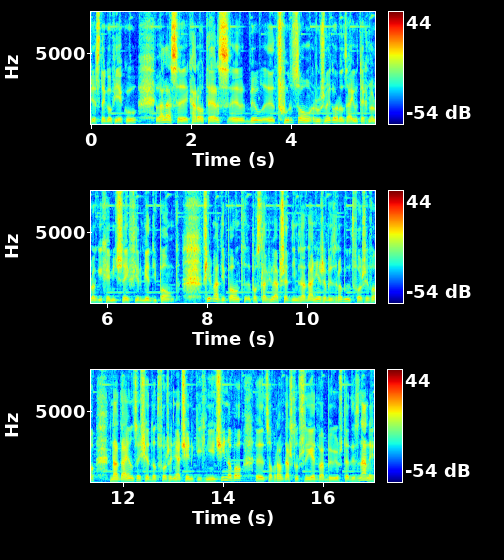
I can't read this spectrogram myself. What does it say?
XX wieku Wallace Carothers był twórcą różnego rodzaju technologii chemicznej w firmie DuPont. Firma DuPont postawiła przed nim zadanie, żeby zrobił tworzywo nadające się do tworzenia cienkich nici, no bo co prawda sztuczny jedwab był już wtedy znany,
